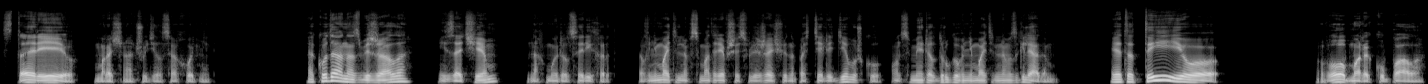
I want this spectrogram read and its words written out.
«Старею», – мрачно отшутился охотник. «А куда она сбежала? И зачем?» – нахмурился Рихард. Внимательно всмотревшись в лежащую на постели девушку, он смерил друга внимательным взглядом. «Это ты ее «В обморок упала»,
